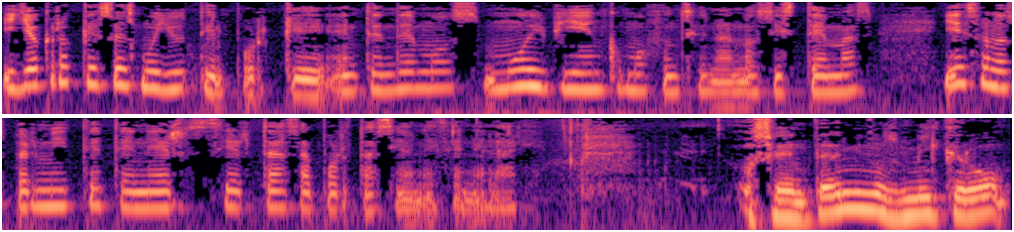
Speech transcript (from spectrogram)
Y yo creo que eso es muy útil porque entendemos muy bien cómo funcionan los sistemas y eso nos permite tener ciertas aportaciones en el área. O sea, en términos micro,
